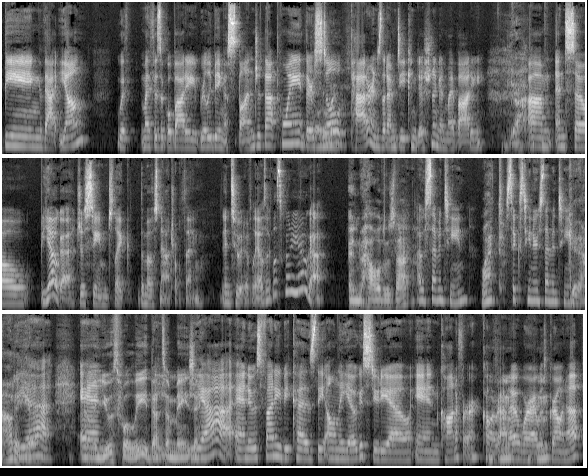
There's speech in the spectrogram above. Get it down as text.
being that young, with my physical body really being a sponge at that point, there's Totally. still patterns that I'm deconditioning in my body. Yeah. Um, and so yoga just seemed like the most natural thing intuitively. I was like, let's go to yoga. and how old was that? I was 17, What? 16 or 17. Get outta here. Yeah. And the youth will lead. That's amazing. Yeah, and it was funny because the only yoga studio in Conifer, Colorado, Mm-hmm. where I was growing up,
